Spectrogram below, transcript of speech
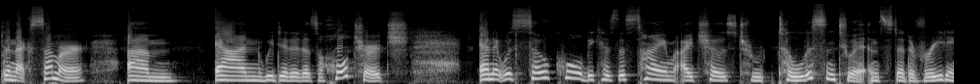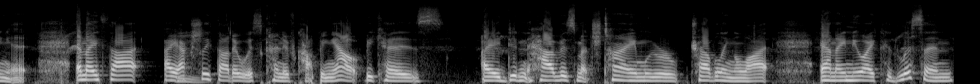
the next summer, um, and we did it as a whole church. And it was so cool because this time I chose to, to listen to it instead of reading it. And I thought, I mm. actually thought I was kind of copping out because I didn't have as much time. We were traveling a lot and I knew I could listen.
